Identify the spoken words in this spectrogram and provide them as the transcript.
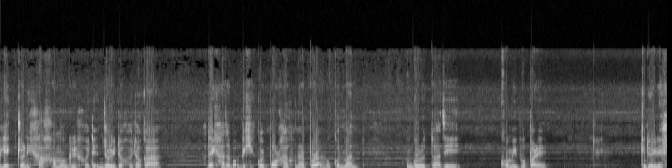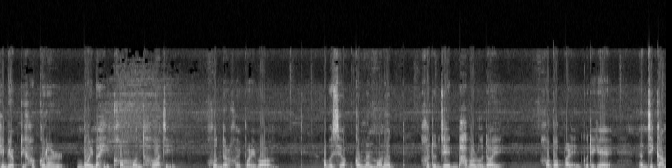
ইলেক্ট্ৰনিক সা সামগ্ৰীৰ সৈতে জড়িত হৈ থকা দেখা যাব। বিশেষকৈ পঢ়া শুনাৰ পৰা অকণমান গুৰুত্ব আজি কমিব পাৰে। কিন্তু সেই ব্যক্তিসকলৰ বৈবাহিক সম্বন্ধ আজি সুন্দৰ হৈ পৰিব। অৱশ্যে অকণমান মনত হয়তো জেদ ভাৱৰ উদয় হ'ব পাৰে। গতিকে যি কাম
